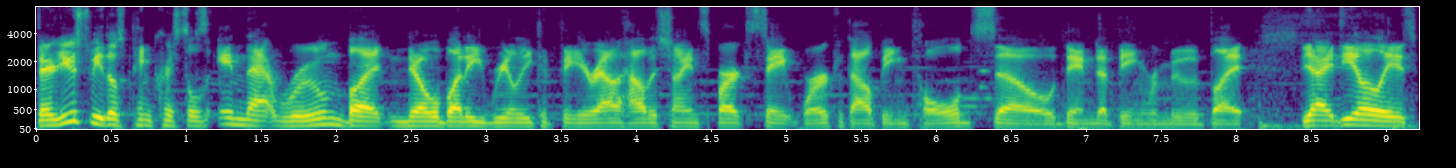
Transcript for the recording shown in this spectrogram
There used to be those pink crystals in that room, but nobody really could figure out how the Shine Spark state worked without being told, so they ended up being removed. But the ideal is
